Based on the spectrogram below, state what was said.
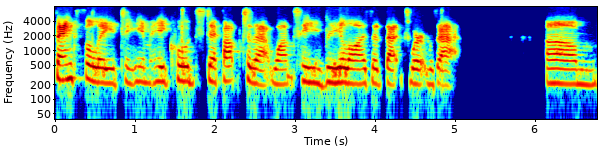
thankfully to him, he could step up to that once he realized that that's where it was at. Um,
